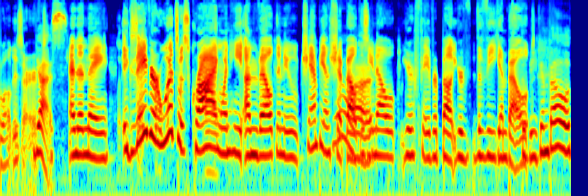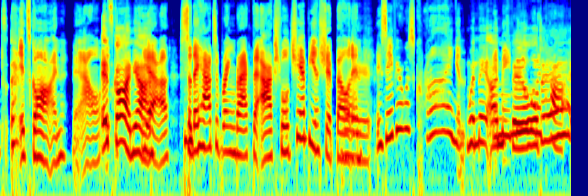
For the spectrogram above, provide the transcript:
well deserved. Yes. And then they Xavier Woods was crying when he unveiled the new championship belt because you know your favorite belt, your the vegan belt. The vegan belt. it's gone now. it's gone, yeah. yeah. So they had to bring back the actual championship belt, Right. and Xavier was crying, and When they it unveiled it. cry.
